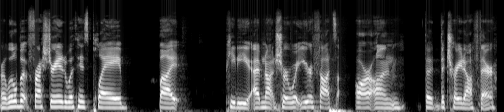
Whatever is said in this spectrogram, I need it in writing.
are a little bit frustrated with his play, but PD, I'm not sure what your thoughts are on the the trade off there.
